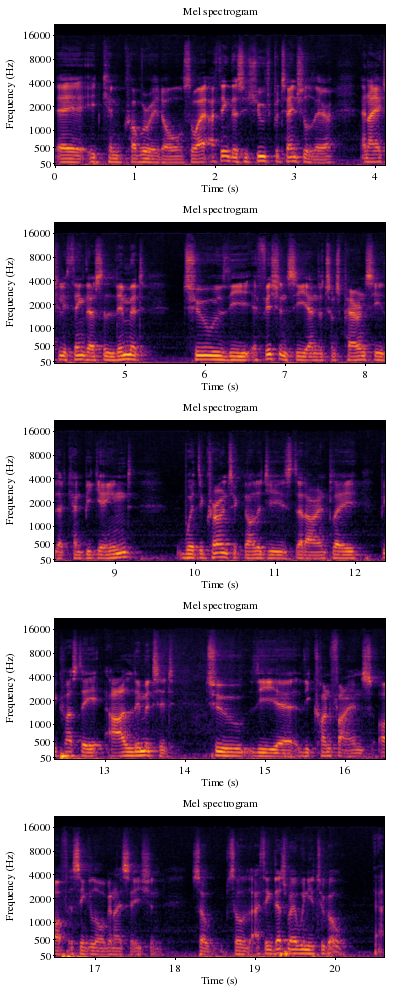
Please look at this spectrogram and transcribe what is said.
Uh, it can cover it all. So I, I, think there's a huge potential there, and I actually think there's a limit to the efficiency and the transparency that can be gained with the current technologies that are in play because they are limited to the uh, the confines of a single organization. So so I think that's where we need to go. Yeah.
